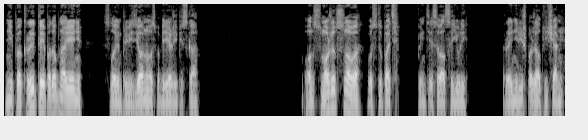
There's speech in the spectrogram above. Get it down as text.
не покрытая, подобно арене, слоем привезенного с побережья песка. — Он сможет снова выступать? — поинтересовался Юлий. Рейни лишь пожал плечами.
